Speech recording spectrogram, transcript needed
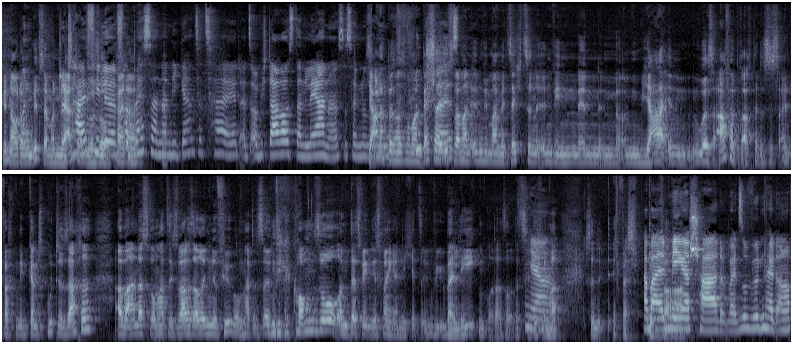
Genau, darum und geht's ja. Man lernt ja nur so. viele Keiner- verbessern dann die ganze Zeit, als ob ich daraus dann lerne. Es ist halt nur so Ja, und auch besonders, wenn man besser ist, weil man irgendwie mal mit 16 irgendwie ein, ein, ein Jahr in den USA verbracht hat. Das ist einfach eine ganz gute Sache. Aber andersrum hat sich, war das auch irgendwie eine Fügung, hat es irgendwie gekommen so und deswegen ist man ja nicht jetzt irgendwie überlegen oder so. Das finde Ja. ich immer so eine etwas Aber halt mega schade, weil so würden halt auch noch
